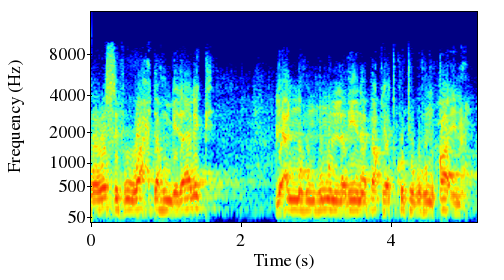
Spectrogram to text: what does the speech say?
ووصفوا وحدهم بذلك لأنهم هم الذين بقيت كتبهم قائمة.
